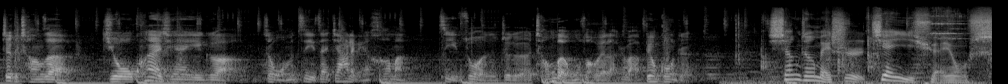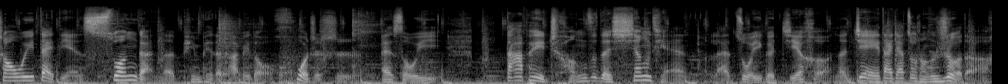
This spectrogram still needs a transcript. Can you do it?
这个橙子九块钱一个，这我们自己在家里面喝嘛，自己做这个成本无所谓了，是吧？不用控制。香橙美式建议选用稍微带点酸感的拼配的咖啡豆，或者是 S O E。搭配橙子的香甜来做一个结合，那建议大家做成热的啊，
